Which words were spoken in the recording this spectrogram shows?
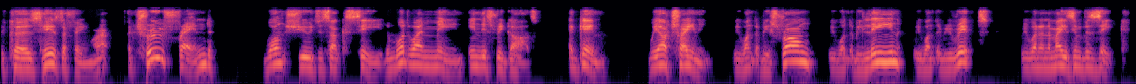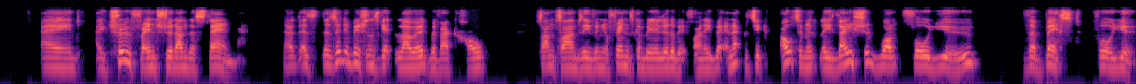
because here's the thing, right? A true friend wants you to succeed. And what do I mean in this regard? Again, we are training. We want to be strong. We want to be lean. We want to be ripped. We want an amazing physique. And a true friend should understand that. Now, there's inhibitions get lowered with alcohol. Sometimes even your friends can be a little bit funny, but in that particular, ultimately, they should want for you the best for you.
